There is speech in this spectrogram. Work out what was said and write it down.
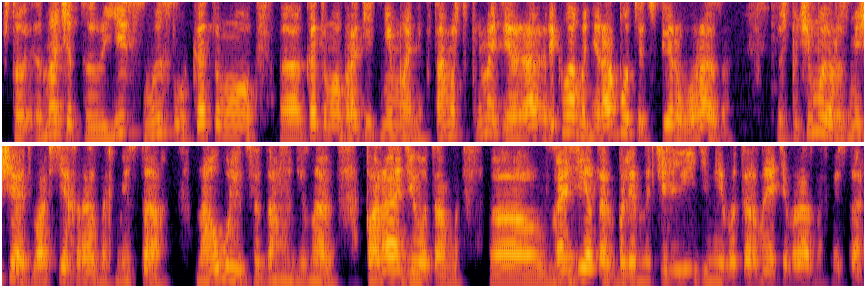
Что, значит, есть смысл к этому, э, к этому обратить внимание. Потому что, понимаете, реклама не работает с первого раза. То есть почему ее размещают во всех разных местах? На улице, там, не знаю, по радио, там, э, в газетах, блин, на телевидении, в интернете, в разных местах.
